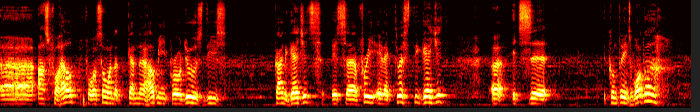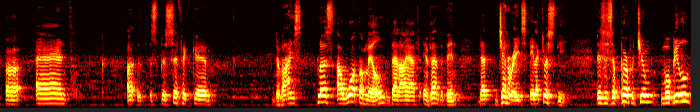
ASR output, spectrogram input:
uh, ask for help for someone that can uh, help me produce these kind of gadgets. It's a free electricity gadget. Uh, it's it contains water and a specific device plus a water mill that I have invented in that generates electricity. This is a perpetuum mobile.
